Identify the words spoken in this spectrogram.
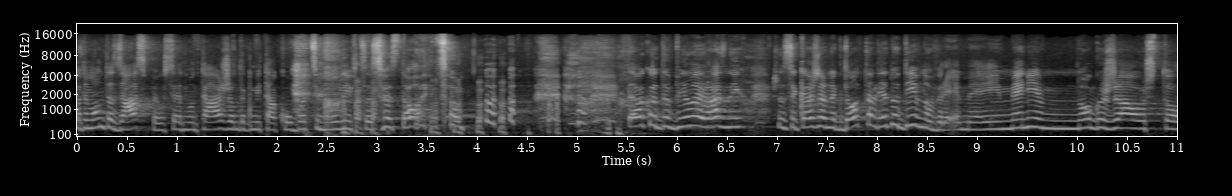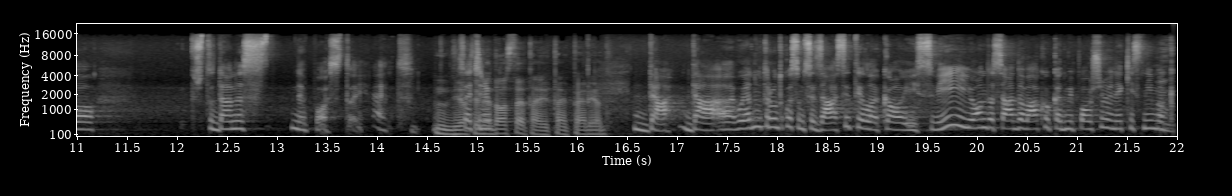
pa da onda zaspe u sred montaže, onda ga mi tako ubacimo u lift sa sve stolicom. tako da bilo je raznih, što se kaže, anegdota, ali jedno divno vreme i meni je mnogo žao što, što danas ne postoji. Eto. Jel Sad ti će ne- nedostaje taj, taj period? Da, da. U jednom trenutku sam se zasjetila kao i svi i onda sada ovako kad mi pošalju neki snimak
